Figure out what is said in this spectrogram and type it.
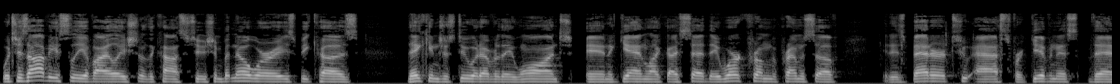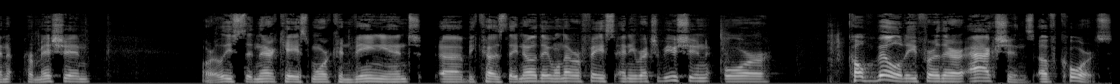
which is obviously a violation of the Constitution, but no worries because they can just do whatever they want. And again, like I said, they work from the premise of it is better to ask forgiveness than permission, or at least in their case, more convenient uh, because they know they will never face any retribution or culpability for their actions, of course.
